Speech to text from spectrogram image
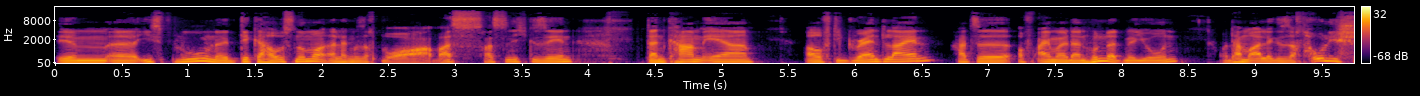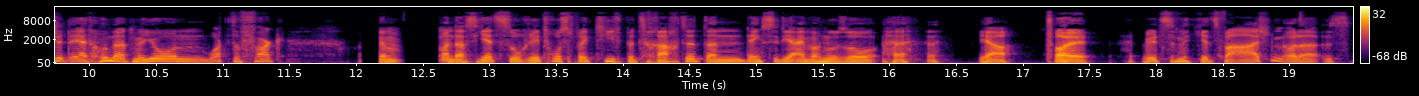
im äh, East Blue eine dicke Hausnummer und alle haben gesagt, boah, was, hast du nicht gesehen? Dann kam er auf die Grand Line, hatte auf einmal dann 100 Millionen und haben alle gesagt, holy shit, er hat 100 Millionen, what the fuck? Man das jetzt so retrospektiv betrachtet, dann denkst du dir einfach nur so, ja, toll. Willst du mich jetzt verarschen oder ist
